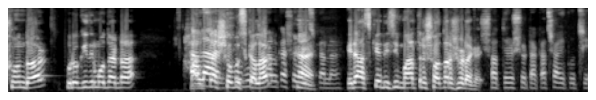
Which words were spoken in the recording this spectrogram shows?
সুন্দর প্রকৃতির মতো একটা হালকা সবুজ কালার হ্যাঁ এটা আজকে দিছি মাত্র সতেরোশো টাকায়। সতেরোশো টাকা ছয় কুচি।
